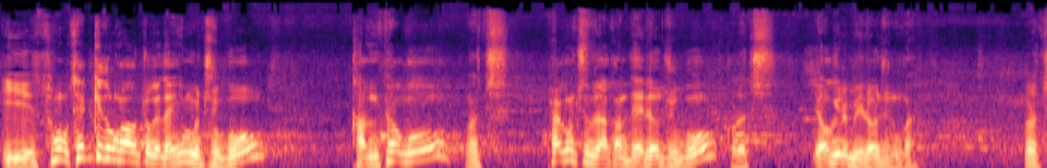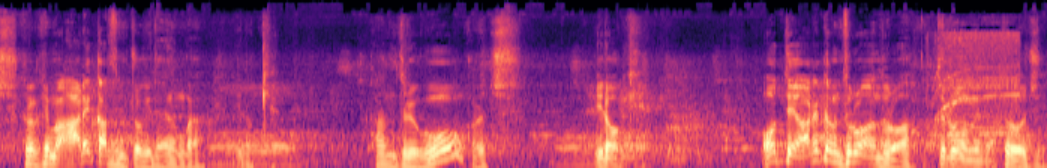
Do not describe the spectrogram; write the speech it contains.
이 송, 새끼 손가락 쪽에다 힘을 주고 가슴 펴고 그렇지. 팔꿈치도 약간 내려주고 그렇지. 여기를 밀어주는 거야. 그렇지. 그렇게 하면 아랫 가슴 쪽이 되는 거야. 이렇게. 가슴 들고 그렇지. 이렇게. 어때? 아랫 가슴 들어와 안 들어와? 들어옵니다. 들어오지.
